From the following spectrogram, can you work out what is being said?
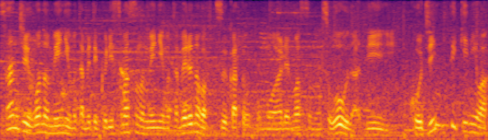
35のメニューも食べてクリスマスのメニューも食べるのが普通かと思われますのそうだね。個人的には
